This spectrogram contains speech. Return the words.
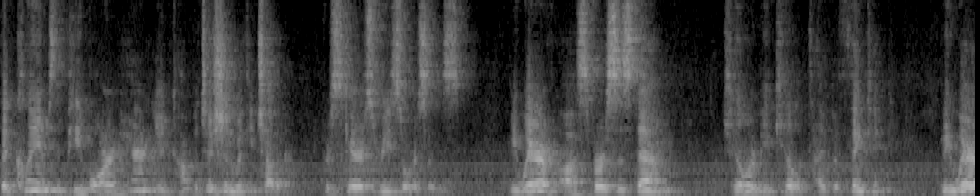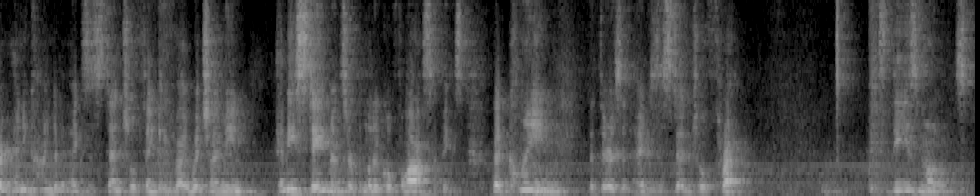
that claims that people are inherently in competition with each other for scarce resources. Beware of us versus them, kill or be killed type of thinking. Beware of any kind of existential thinking, by which I mean any statements or political philosophies that claim that there is an existential threat. It's these modes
